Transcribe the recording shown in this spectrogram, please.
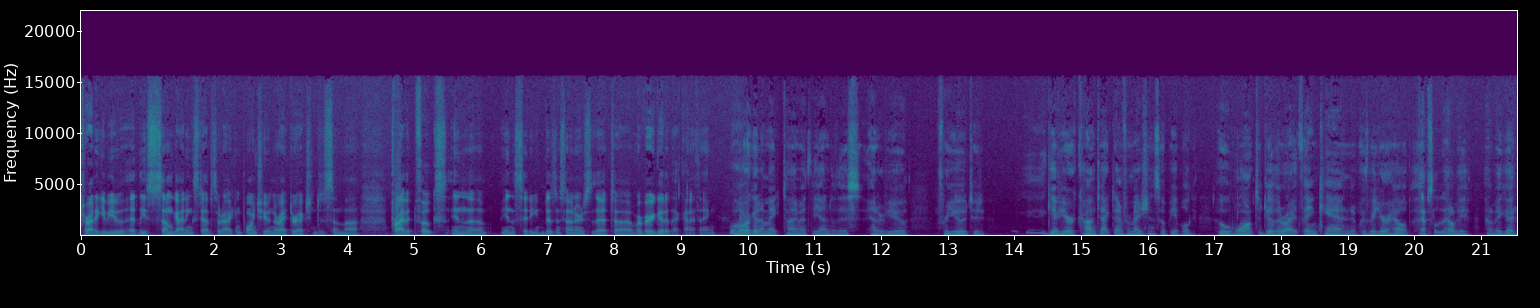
try to give you at least some guiding steps so that I can point you in the right direction to some uh, private folks in the in the city, business owners that uh, are very good at that kind of thing. Well, we're going to make time at the end of this interview for you to give your contact information so people who want to do the right thing can with, with your help. Absolutely. That'll be that'll be good.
